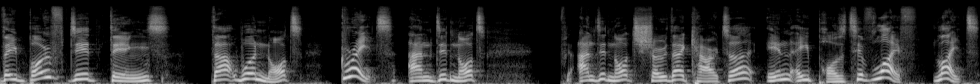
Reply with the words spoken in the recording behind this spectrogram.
they both did things that were not great and did not and did not show their character in a positive life light.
